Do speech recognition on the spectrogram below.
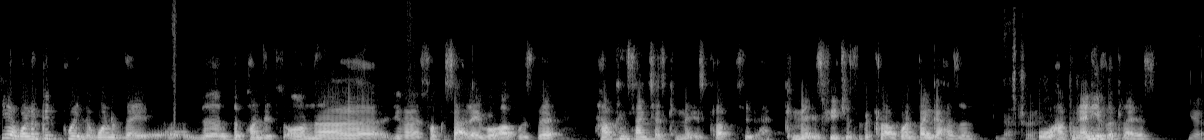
Yeah, well, a good point that one of the uh, the, the pundits on uh, you know Soccer Saturday brought up was that how can Sanchez commit his club to commit his future to the club when Wenger hasn't? That's true. Or how can any of the players? Yeah.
